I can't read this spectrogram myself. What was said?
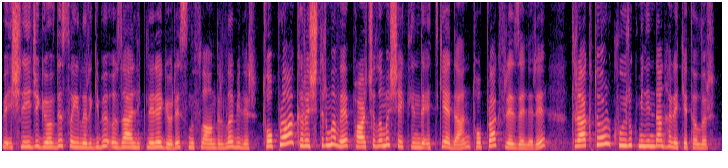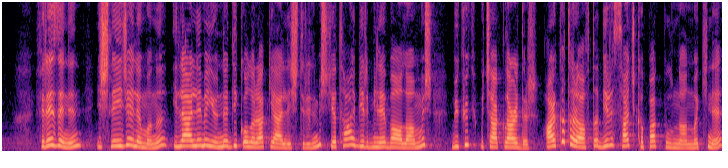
ve işleyici gövde sayıları gibi özelliklere göre sınıflandırılabilir. Toprağı karıştırma ve parçalama şeklinde etki eden toprak frezeleri traktör kuyruk milinden hareket alır. Frezenin işleyici elemanı ilerleme yönüne dik olarak yerleştirilmiş yatay bir mile bağlanmış bükük bıçaklardır. Arka tarafta bir saç kapak bulunan makine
